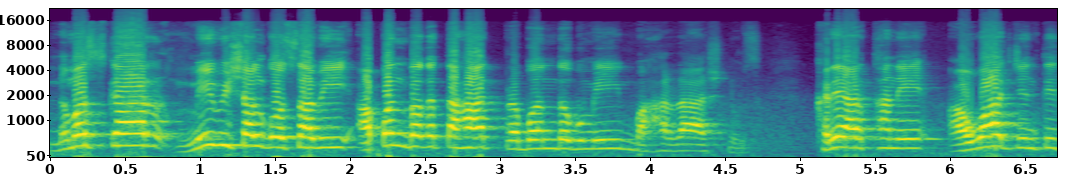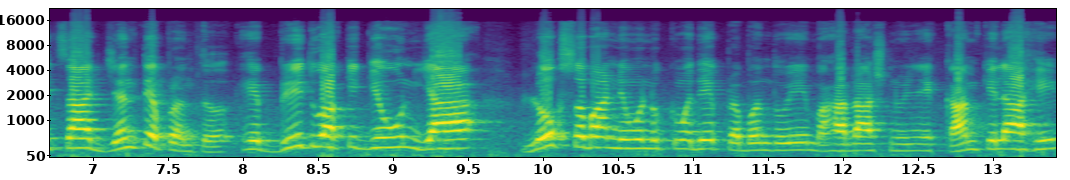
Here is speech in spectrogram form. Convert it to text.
नमस्कार मी विशाल गोसावी. आपण बघत आहात प्रबंधभूमी महाराष्ट्र न्यूज. खऱ्या अर्थाने आवाज जनतेचा जनतेपर्यंत हे ब्रीद वाक्य घेऊन या लोकसभा निवडणुकीमध्ये प्रबंधभूमी महाराष्ट्र न्यूजने काम केलं आहे.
